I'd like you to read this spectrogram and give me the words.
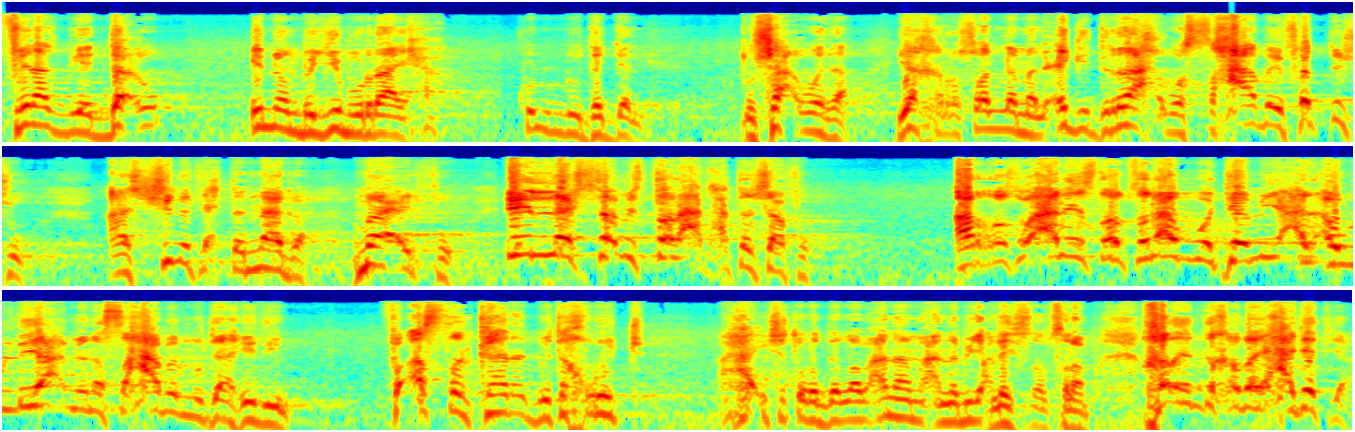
في ناس بيدعوا إنهم بيجيبوا الرايحة كله دجل مشعوذة. يا أخي الرسول لما العقد راح والصحابة يفتشوا الشنة تحت الناقة؟ ما عرفوا. إلا الشمس طلعت حتى شافوا. الرسول عليه الصلاة والسلام وجميع الأولياء من الصحابة المجاهدين. فأصلا كانت بتخرج عائشة رضي الله عنها مع النبي عليه الصلاة والسلام. خرجت لقضاء حاجتها.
